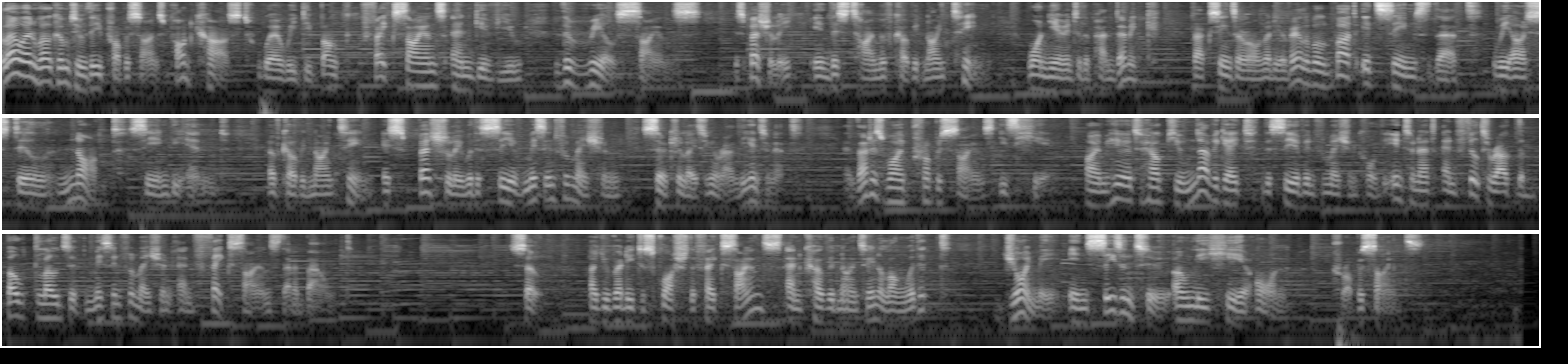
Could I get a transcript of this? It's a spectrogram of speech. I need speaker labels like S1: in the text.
S1: Hello and welcome to the Proper Science Podcast, where we debunk fake science and give you the real science, especially in this time of COVID 19. One year into the pandemic, vaccines are already available, but it seems that we are still not seeing the end of COVID 19, especially with a sea of misinformation circulating around the internet. And that is why Proper Science is here. I'm here to help you navigate the sea of information called the internet and filter out the boatloads of misinformation and fake science that abound. So, are you ready to squash the fake science and COVID 19 along with it? Join me in Season 2 only here on Proper Science.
